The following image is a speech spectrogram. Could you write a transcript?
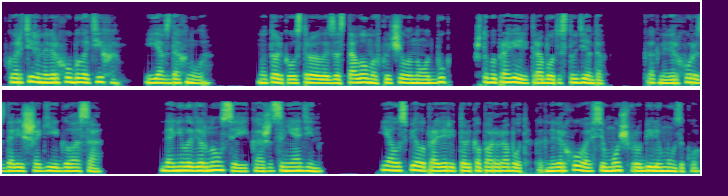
В квартире наверху было тихо, и я вздохнула. Но только устроилась за столом и включила ноутбук, чтобы проверить работы студентов, как наверху раздались шаги и голоса. Данила вернулся, и, кажется, не один. Я успела проверить только пару работ, как наверху во всю мощь врубили музыку.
